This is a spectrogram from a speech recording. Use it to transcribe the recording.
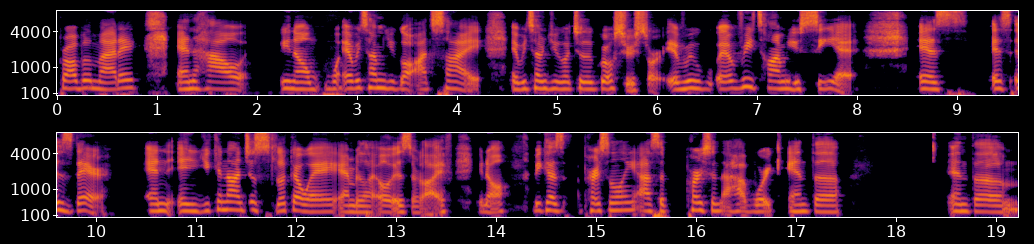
problematic, and how you know every time you go outside every time you go to the grocery store every every time you see it is is is there and and you cannot just look away and be like oh is their life you know because personally as a person that have worked in the in the um,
